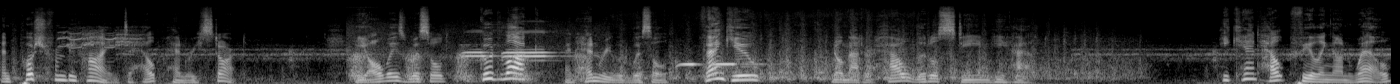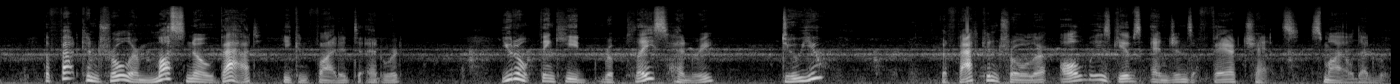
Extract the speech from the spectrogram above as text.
and pushed from behind to help Henry start. He always whistled, Good luck! and Henry would whistle, Thank you! no matter how little steam he had. He can't help feeling unwell. The Fat Controller must know that, he confided to Edward. You don't think he'd replace Henry, do you? The Fat Controller always gives engines a fair chance, smiled Edward,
